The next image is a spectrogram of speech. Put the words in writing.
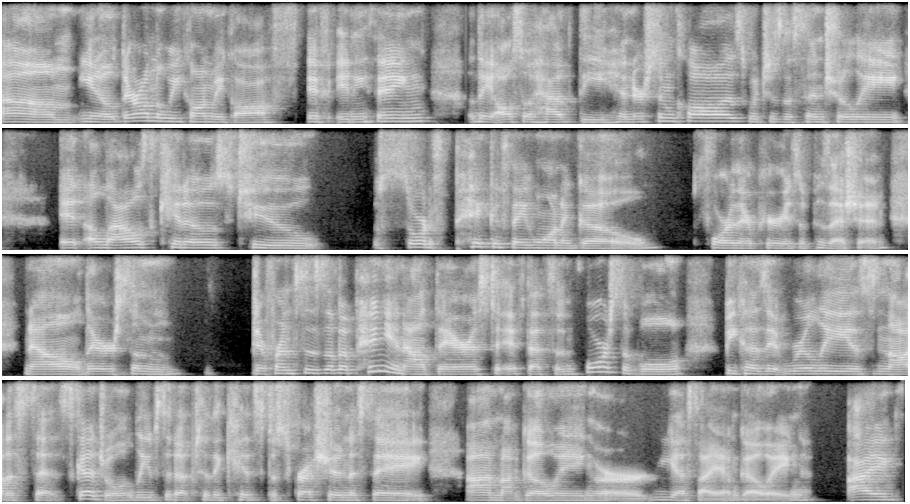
um you know they're on the week on week off if anything they also have the henderson clause which is essentially it allows kiddos to sort of pick if they want to go for their periods of possession. Now, there's some differences of opinion out there as to if that's enforceable because it really is not a set schedule. It leaves it up to the kid's discretion to say, I'm not going, or yes, I am going. I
